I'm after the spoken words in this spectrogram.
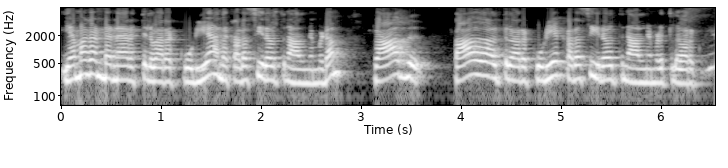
யமகண்ட நேரத்தில் வரக்கூடிய அந்த கடைசி இருபத்தி நாலு நிமிடம் ராகு ராகு காலத்தில் வரக்கூடிய கடைசி இருபத்தி நாலு நிமிடத்தில் வரக்கூடிய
